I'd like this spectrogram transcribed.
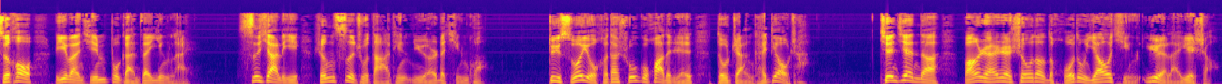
此后，李婉琴不敢再硬来，私下里仍四处打听女儿的情况，对所有和她说过话的人都展开调查。渐渐的，王然然收到的活动邀请越来越少。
